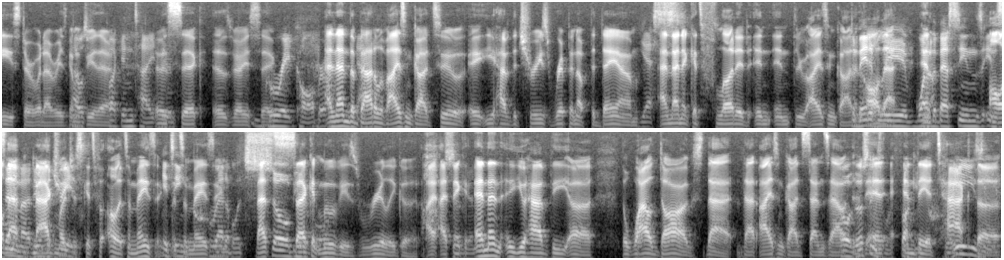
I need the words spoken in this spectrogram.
east or whatever. He's gonna was be there. fucking tight. It was dude. sick. It was very sick. Great call, bro. And then the Yeah. Battle of Isengard too. It, you have the trees ripping up the dam. Yes. And then it gets flooded in, in through Isengard and all that. Debatably one of the best scenes in all cinema. that dude, the magma just gets. Oh, it's amazing. It's It's, amazing. incredible. It's that so second beautiful. movie is really good. I, I so think. good. And then you have the. Uh, the wild dogs that that Isengard sends out, Oh, those and, things were and they attack crazy. the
